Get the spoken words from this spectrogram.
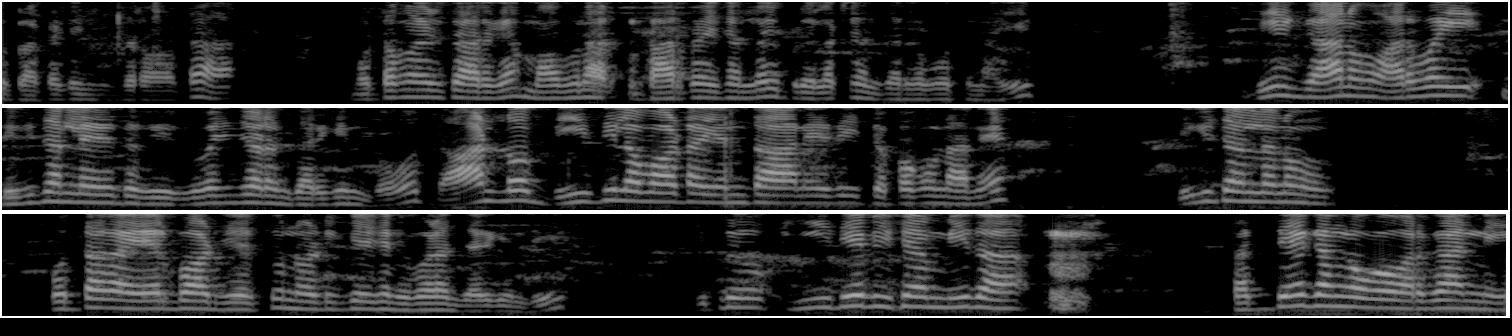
పార్టీలు ప్రకటించిన తర్వాత మొట్టమొదటిసారిగా మహబూనార్ కార్పొరేషన్లో ఇప్పుడు ఎలక్షన్లు జరగబోతున్నాయి. దీనికి గాను అరవై డివిజన్లు ఏదైతే విభజించడం జరిగిందో దాంట్లో బీసీల వాటా ఎంత అనేది చెప్పకుండానే డివిజన్లను కొత్తగా ఏర్పాటు చేస్తూ నోటిఫికేషన్ ఇవ్వడం జరిగింది. ఇప్పుడు ఇదే విషయం మీద ప్రత్యేకంగా ఒక వర్గాన్ని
